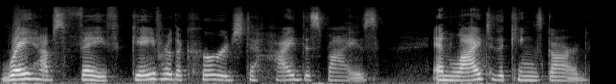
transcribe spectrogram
Rahab's faith gave her the courage to hide the spies and lie to the king's guard.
